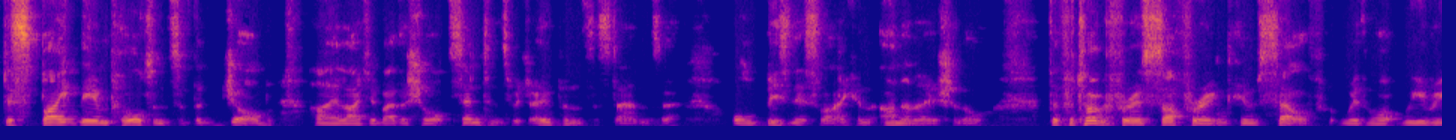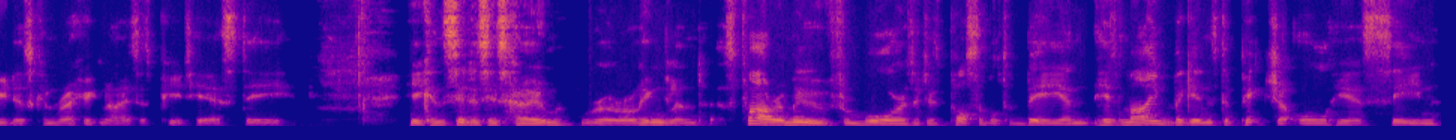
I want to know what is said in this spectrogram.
Despite the importance of the job, highlighted by the short sentence which opens the stanza, all businesslike and unemotional, the photographer is suffering himself with what we readers can recognize as PTSD. He considers his home, rural England, as far removed from war as it is possible to be, and his mind begins to picture all he has seen.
